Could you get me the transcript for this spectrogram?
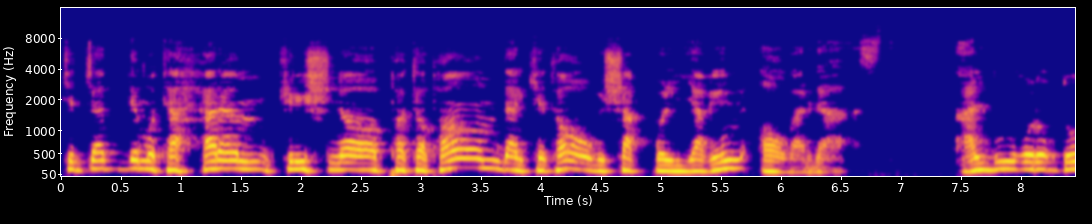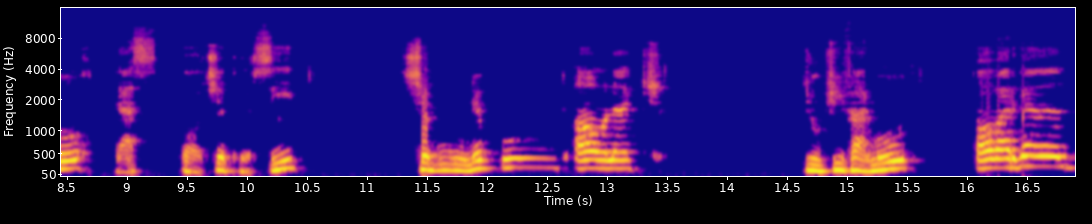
که جد متحرم کریشنا پاتاپام در کتاب شق الیقین آورده است. البو غرق دست باچه پرسید؟ چگونه بود آنک؟ جوکی فرمود آوردند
